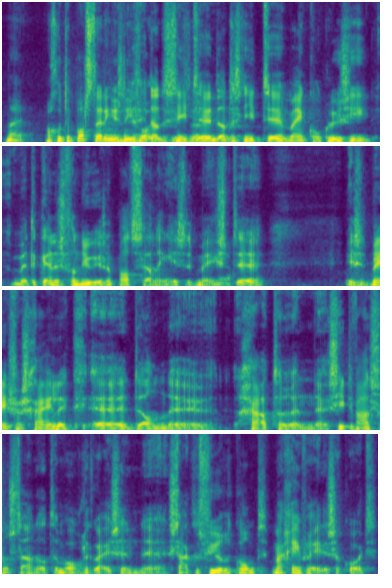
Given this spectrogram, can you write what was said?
Nee, maar goed, de padstelling is niet... Nee, dat is niet, uh, dat is niet mijn conclusie. Met de kennis van nu is een padstelling is het meest... Ja is het meest waarschijnlijk. Uh, dan uh, gaat er een uh, situatie ontstaan dat er mogelijkwijs een staakt het vuren komt, maar geen vredesakkoord.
